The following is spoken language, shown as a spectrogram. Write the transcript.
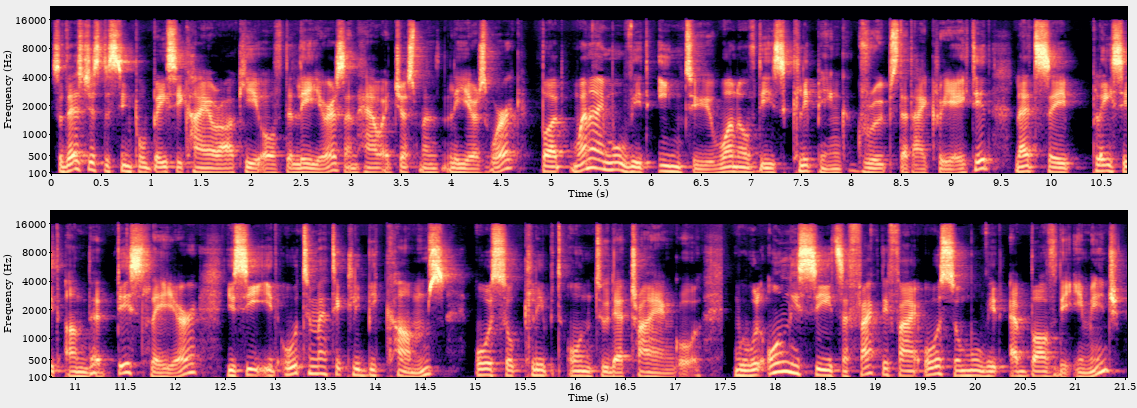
So that's just the simple basic hierarchy of the layers and how adjustment layers work. But when I move it into one of these clipping groups that I created, let's say place it under this layer, you see it automatically becomes also clipped onto that triangle. We will only see its effect if I also move it above the image.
